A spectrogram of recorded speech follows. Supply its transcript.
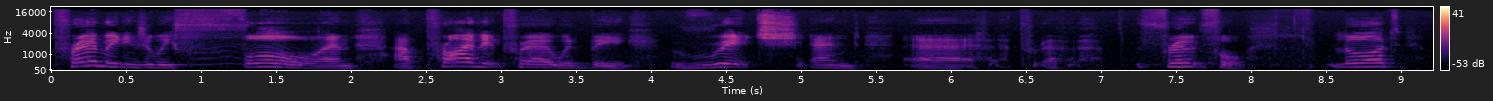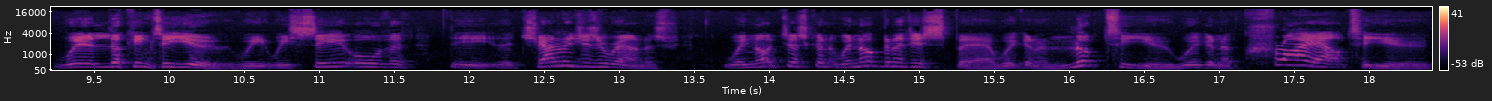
prayer meetings will be full and our private prayer would be rich and uh, fruitful. Lord, we're looking to you. We, we see all the, the, the challenges around us. We're not just going we're not going to despair. We're going to look to you. We're going to cry out to you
